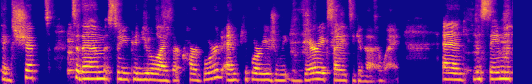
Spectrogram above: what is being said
things shipped to them, so you can utilize their cardboard, and people are usually very excited to give that away. And the same with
